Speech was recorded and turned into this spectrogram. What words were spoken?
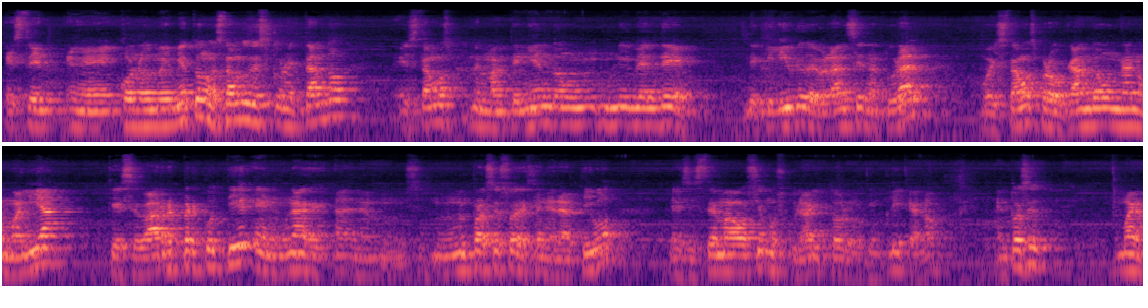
este, eh, con los movimientos nos estamos desconectando, estamos manteniendo un, nivel de, de, equilibrio, de balance natural, o estamos provocando una anomalía que se va a repercutir en, una, en un proceso degenerativo del sistema óseo muscular y todo lo que implica. ¿no? Entonces, bueno,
